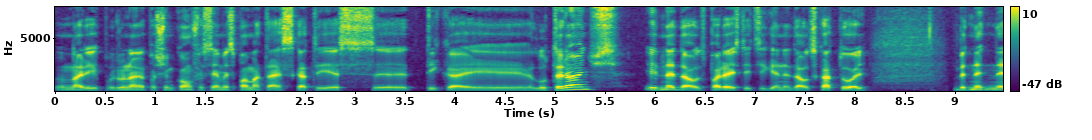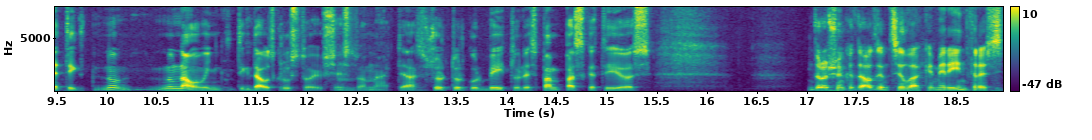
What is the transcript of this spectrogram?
un arī runājot par šīm konfesijām, es pamatā esmu skatījies e, tikai luterāņus. Ir nedaudz pareizticīgie, nedaudz katoļi, bet ne, ne tik, nu, nu, nav viņi tik daudz krustojušies. Mm. Tomēr, jā. Šur, tur, kur bija, tur es paskatījos. Droši vien, ka daudziem cilvēkiem ir interese,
